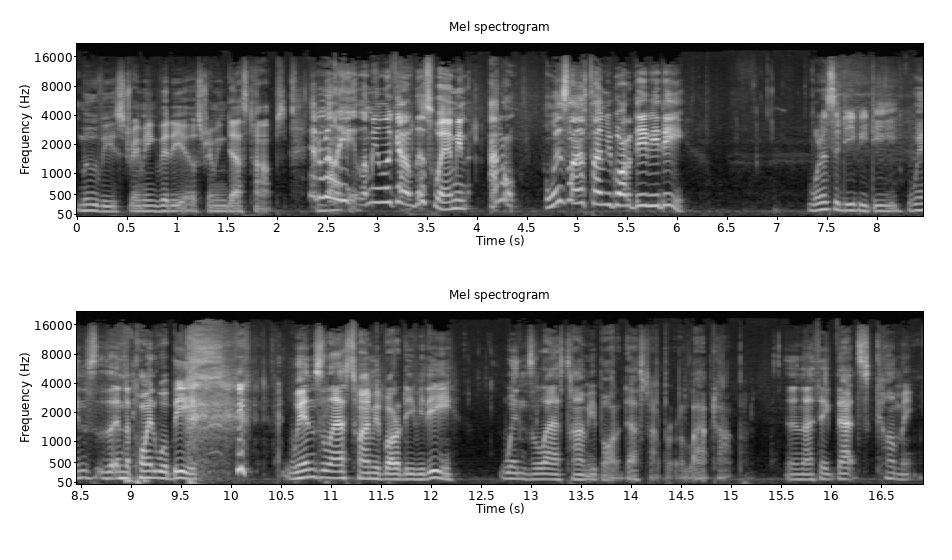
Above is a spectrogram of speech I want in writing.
movies, streaming video, streaming desktops. And really, let me look at it this way. I mean, I don't. When's the last time you bought a DVD? What is a DVD? When's the, and the point will be, when's the last time you bought a DVD? When's the last time you bought a desktop or a laptop? And I think that's coming.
